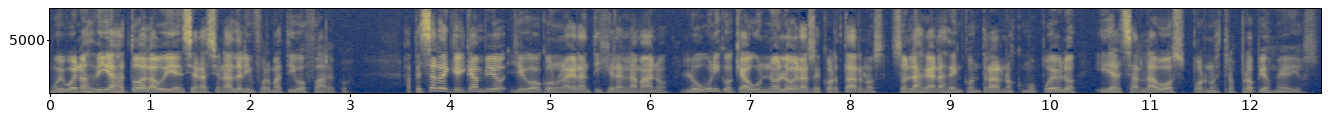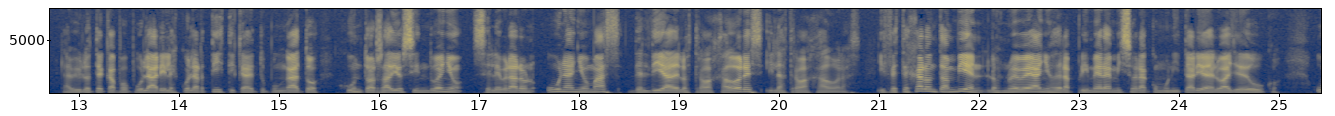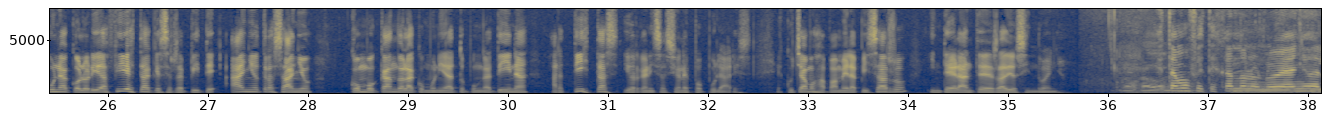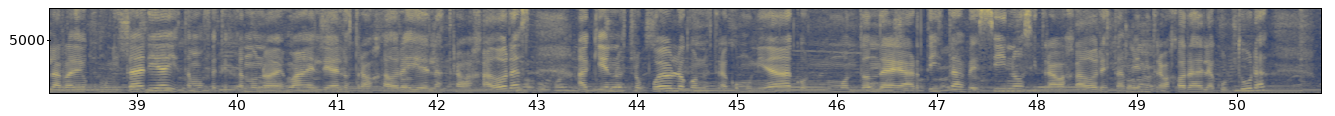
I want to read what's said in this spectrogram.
Muy buenos días a toda la audiencia nacional del informativo Farco. A pesar de que el cambio llegó con una gran tijera en la mano, lo único que aún no logra recortarnos son las ganas de encontrarnos como pueblo y de alzar la voz por nuestros propios medios. La Biblioteca Popular y la Escuela Artística de Tupungato, junto a Radio Sin Dueño, celebraron un año más del Día de los Trabajadores y las Trabajadoras. Y festejaron también los nueve años de la primera emisora comunitaria del Valle de Uco, una colorida fiesta que se repite año tras año convocando a la comunidad tupungatina, artistas y organizaciones populares. Escuchamos a Pamela Pizarro, integrante de Radio Sin Dueño. Estamos festejando los nueve años de la radio comunitaria y estamos festejando una vez más el Día de los Trabajadores y de las Trabajadoras aquí en nuestro pueblo, con nuestra comunidad, con un montón de artistas, vecinos y trabajadores también y trabajadoras de la cultura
